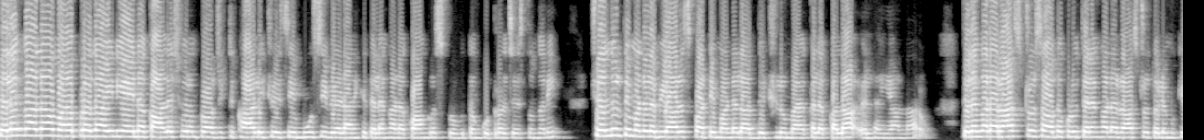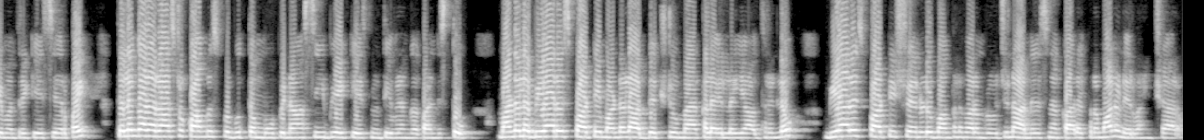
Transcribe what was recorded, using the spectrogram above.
తెలంగాణ వరప్రదాయిని అయిన కాళేశ్వరం ప్రాజెక్టు ఖాళీ చేసి మూసివేయడానికి తెలంగాణ కాంగ్రెస్ ప్రభుత్వం కుట్రలు చేస్తుందని చంద్రుతి మండల బీఆర్ఎస్ పార్టీ మండల అధ్యక్షులు మేకల కళ ఎల్లయ్య అన్నారు. తెలంగాణ రాష్ట్ర సాధకుడు తెలంగాణ రాష్ట్ర తొలి ముఖ్యమంత్రి కేసీఆర్ పై తెలంగాణ రాష్ట్ర కాంగ్రెస్ ప్రభుత్వం మోపిన సిబిఐ కేసును తీవ్రంగా ఖండిస్తూ మండల బీఆర్ఎస్ పార్టీ మండల అధ్యక్షుడు మేకల ఎల్లయ్య ఆధ్వర్యంలో బీఆర్ఎస్ పార్టీ శ్రేణులు మంగళవారం రోజున నిరసన కార్యక్రమాలు నిర్వహించారు.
